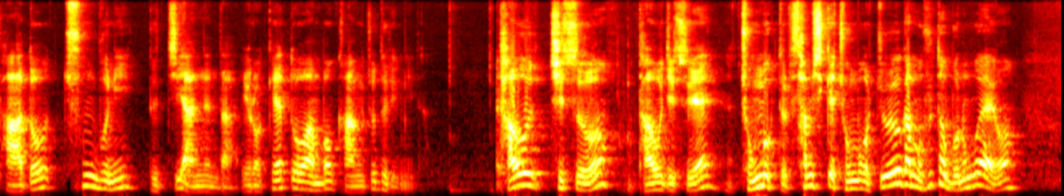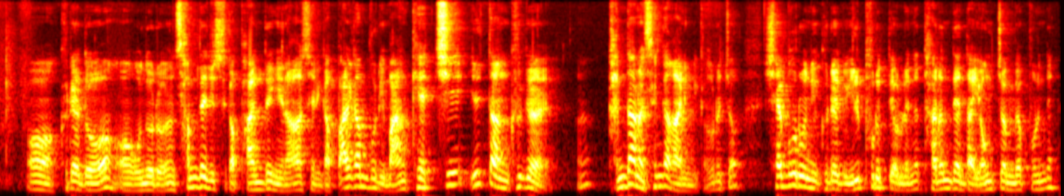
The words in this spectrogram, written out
봐도 충분히 늦지 않는다. 이렇게 또 한번 강조드립니다. 다우 지수, 다우 지수의 종목들, 30개 종목을 쭉 한번 훑어보는 거예요. 어, 그래도 어, 오늘은 3대 지수가 반등이 나왔으니까 빨간불이 많겠지? 일단 그게 어? 간단한 생각 아닙니까? 그렇죠? 쉐브론이 그래도 1%대 올랐는데 다른 데는 다 0. 몇 프로인데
